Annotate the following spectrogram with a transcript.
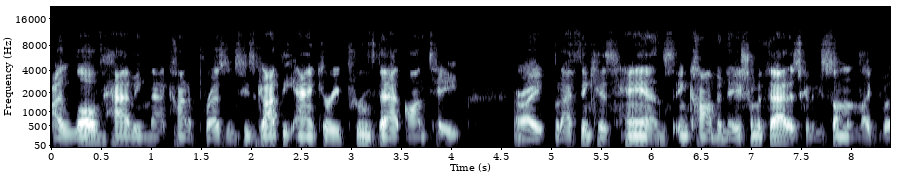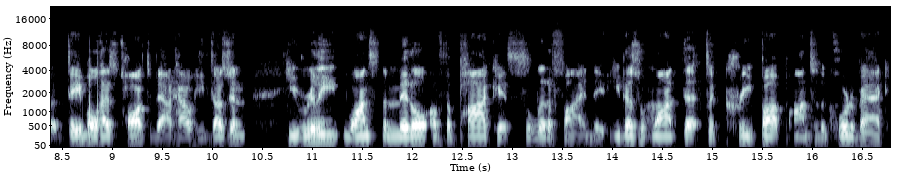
I love having that kind of presence. He's got the anchor. He proved that on tape. All right. But I think his hands in combination with that is going to be something like Daboll has talked about how he doesn't, he really wants the middle of the pocket solidified. He doesn't want that to creep up onto the quarterback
